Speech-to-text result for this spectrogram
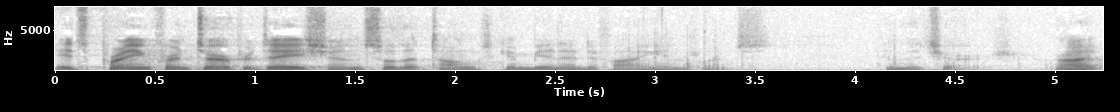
it's praying for interpretation so that tongues can be an edifying influence in the church. Right?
